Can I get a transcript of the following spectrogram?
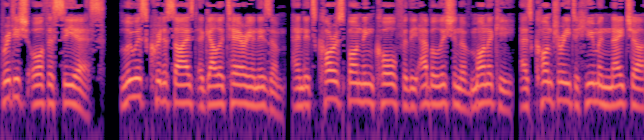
British author C.S. Lewis criticised egalitarianism, and its corresponding call for the abolition of monarchy, as contrary to human nature,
